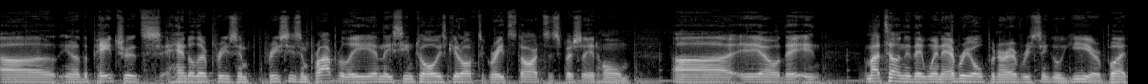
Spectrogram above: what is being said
Uh, you know, the Patriots handle their preseason, preseason properly, and they seem to always get off to great starts, especially at home. Uh, you know, they. I'm not telling you they win every opener every single year, but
